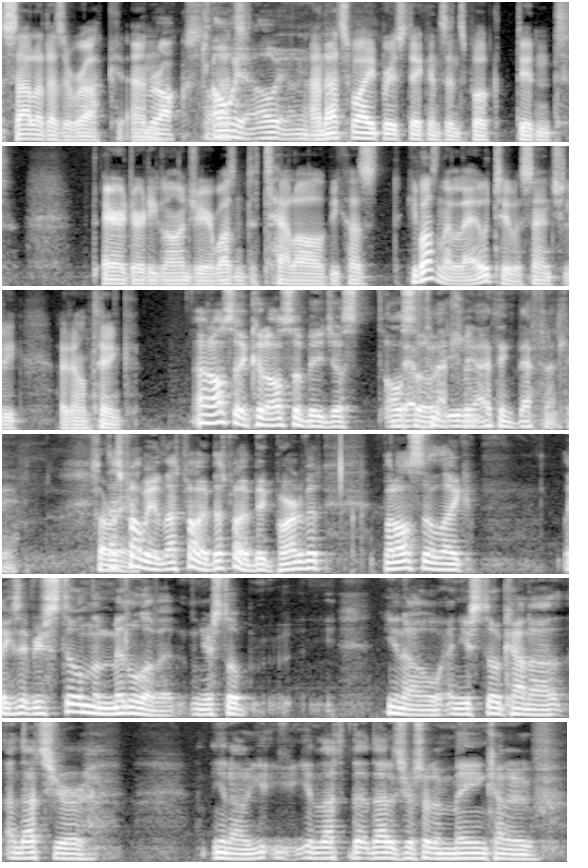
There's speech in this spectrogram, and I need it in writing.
solid as a rock and Rocks. Oh yeah, oh yeah. yeah. and that's why Bruce Dickinson's book didn't air dirty laundry or wasn't to tell all because he wasn't allowed to essentially I don't think And also, it could also be just also definitely. even I think definitely. Sorry. that's probably that's probably that's probably a big part of it. But also, like like I said, if you're still in the middle of it and you're still, you know, and you're still kind of and that's your, you know, you, you know that, that that is your sort of main kind of,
